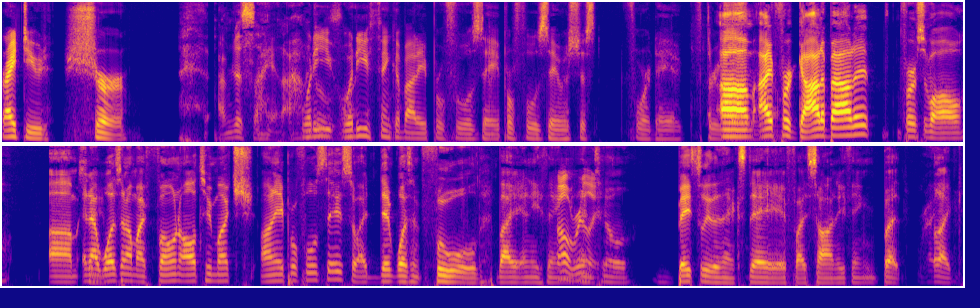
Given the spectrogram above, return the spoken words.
Right, dude. Sure. I'm just saying. I What do you was What do you think about April Fool's Day? April Fool's Day was just four day, three. Um, I forgot about it. First of all, um, and I Same. wasn't on my phone all too much on April Fool's Day, so I did wasn't fooled by anything. Oh, really? Until basically the next day, if I saw anything. But like,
